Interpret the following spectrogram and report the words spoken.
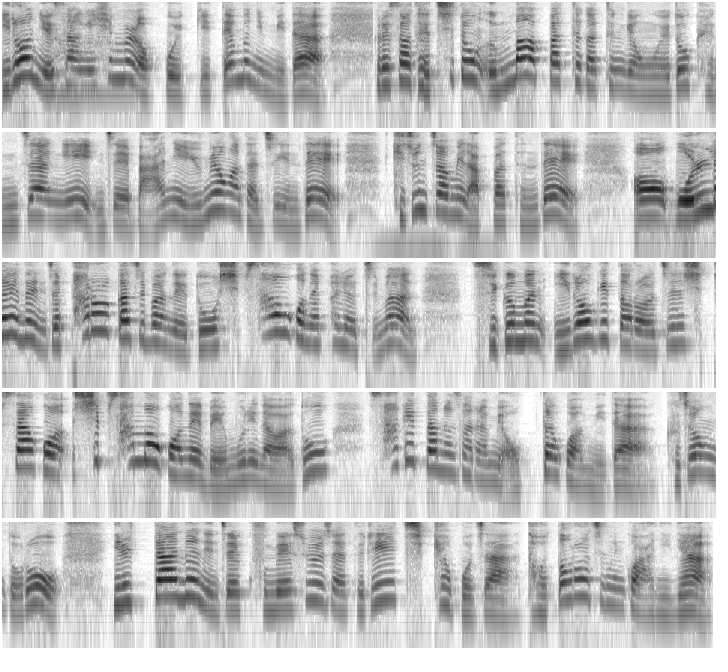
이런 예상이 아. 힘을 얻고 있기 때문입니다. 그래서 대치동 음마 아파트 같은 경우에도 굉장히 이제 많이 유명한 단지인데 기준점인 아파트인데 어, 원래는 이제 8월까지만 해도 14억 원에 팔렸지만 지금은 1억이 떨어진 14억, 13억 원의 매물이 나와도 사겠다는 사람이 없다고 합니다. 그 정도로 일단은 이제 구매 수요자들이 지켜보자 더 떨어지는 거 아니냐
